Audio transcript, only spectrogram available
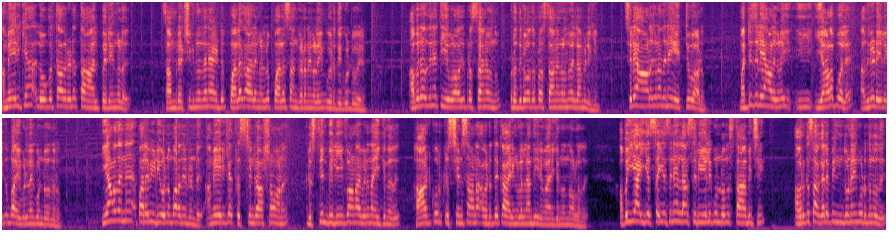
അമേരിക്ക ലോകത്ത് അവരുടെ താല്പര്യങ്ങൾ സംരക്ഷിക്കുന്നതിനായിട്ട് പല കാലങ്ങളിലും പല സംഘടനകളെയും ഉയർത്തിക്കൊണ്ടുവരും. അവരതിനെ തീവ്രവാദി പ്രസ്ഥാനമെന്നും പ്രതിരോധ പ്രസ്ഥാനങ്ങളെന്നും എല്ലാം വിളിക്കും. ചില ആളുകൾ അതിനെ ഏറ്റുപാടും മറ്റു ചില ആളുകൾ ഈ ഇയാളെ പോലെ അതിനിടയിലേക്ക് ബൈബിളിനെ കൊണ്ടുവന്നിടും. ഇയാൾ തന്നെ പല വീഡിയോകളിലും പറഞ്ഞിട്ടുണ്ട്. അമേരിക്ക ക്രിസ്ത്യൻ രാഷ്ട്രമാണ്. ക്രിസ്ത്യൻ ബിലീഫാണ് അവർ നയിക്കുന്നത്. ഹാർഡ് കോർ ക്രിസ്ത്യൻസ് ആണ് അവരുടെ കാര്യങ്ങളെല്ലാം തീരുമാനിക്കുന്നത് എന്നുള്ളത്. അപ്പൊ ഈ ഐ എസ് ഐ എസിനെ എല്ലാം സിറിയയിൽ കൊണ്ടുവന്ന് സ്ഥാപിച്ച് അവർക്ക് സകല പിന്തുണയും കൊടുക്കുന്നത്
